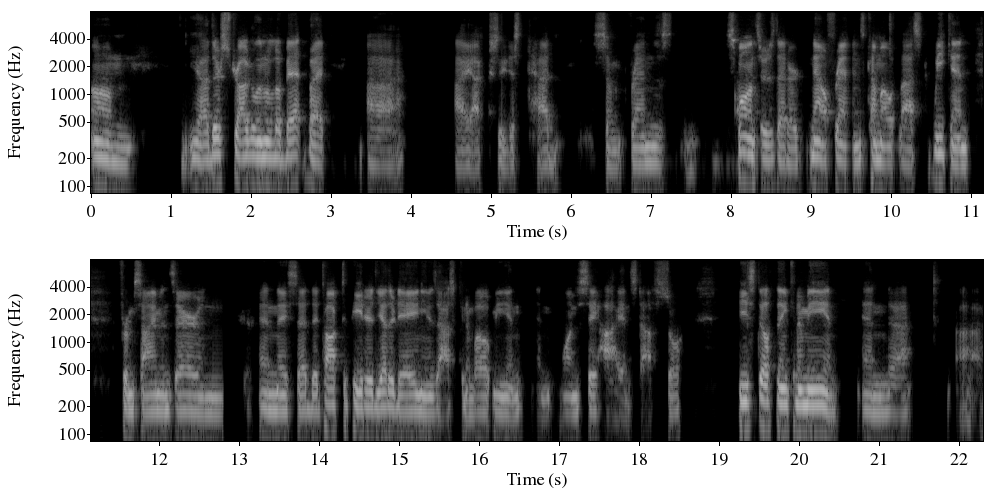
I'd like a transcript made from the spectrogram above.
um, yeah, they're struggling a little bit. But uh, I actually just had some friends, sponsors that are now friends, come out last weekend from Simons there, and and they said they talked to Peter the other day, and he was asking about me and and wanted to say hi and stuff. So he's still thinking of me, and and uh, uh,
